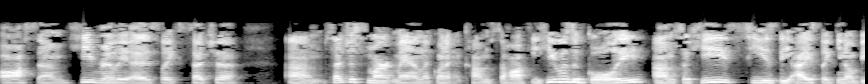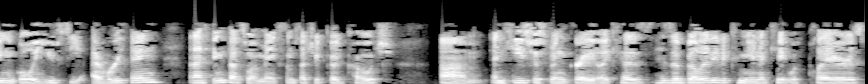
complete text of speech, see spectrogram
awesome. He really is like such a, um, such a smart man, like when it comes to hockey. He was a goalie, um, so he sees the ice, like, you know, being a goalie, you see everything. And I think that's what makes him such a good coach. Um, and he's just been great. Like his, his ability to communicate with players,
